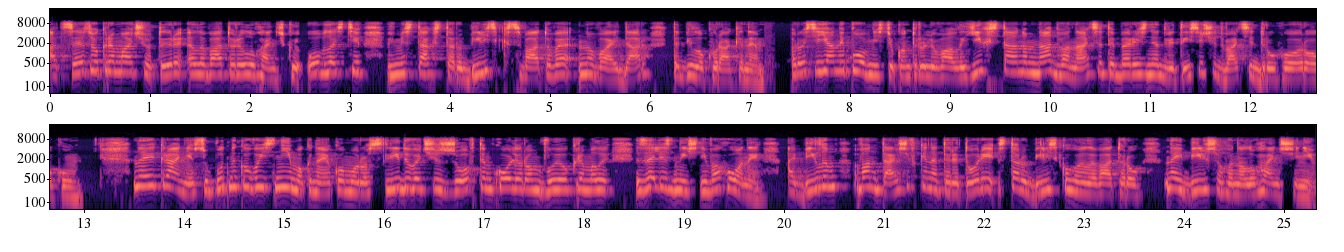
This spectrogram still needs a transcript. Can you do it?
а це, зокрема, чотири елеватори Луганської області в містах Старобільськ, Сватове, Новайдар та Білокуракине. Росіяни повністю контролювали їх станом на 12 березня 2022 року. На екрані супутниковий знімок, на якому розслідувачі з жовтим кольором виокремили залізничні вагони, а білим вантажівки на території Старобільського елеватору, найбільшого на Луганщині.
